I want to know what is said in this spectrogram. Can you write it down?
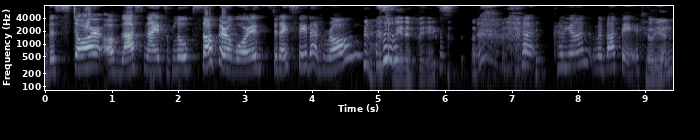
the star of last night's Globe Soccer Awards. Did I say that wrong? Which made a face. Kylian Mbappe. Killian?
